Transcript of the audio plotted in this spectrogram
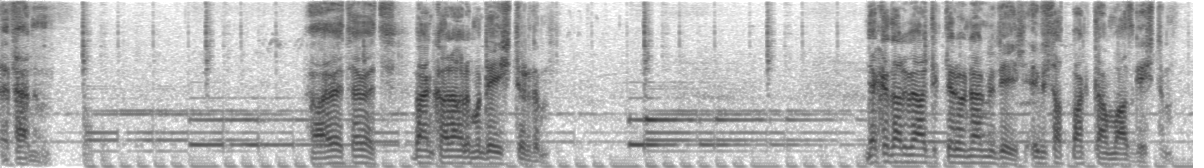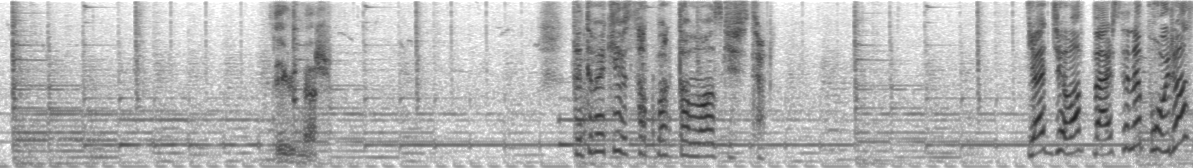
Efendim? Ha, evet evet. Ben kararımı değiştirdim. Ne kadar verdikleri önemli değil. Evi satmaktan vazgeçtim. İyi günler. Ne demek evi satmaktan vazgeçtim? Ya cevap versene Poyraz.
